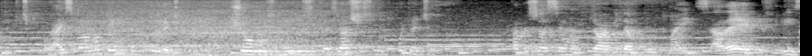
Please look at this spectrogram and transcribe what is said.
conta que tipo, a escola não tem muita cultura, tipo, shows, músicas, eu acho isso muito importante. Pra pessoa ser uma, ter uma vida muito mais alegre, feliz,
